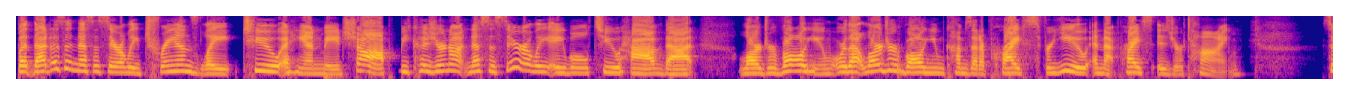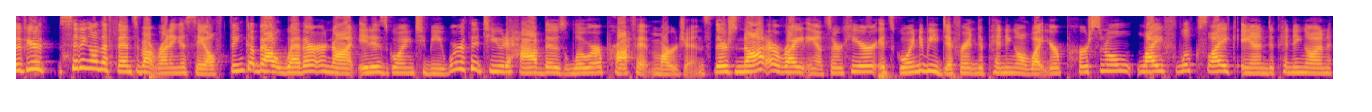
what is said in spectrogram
But that doesn't necessarily translate to a handmade shop because you're not necessarily able to have that larger volume or that larger volume comes at a price for you and that price is your time. So if you're sitting on the fence about running a sale, think about whether or not it is going to be worth it to you to have those lower profit margins. There's not a right answer here. It's going to be different depending on what your personal life looks like and depending on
